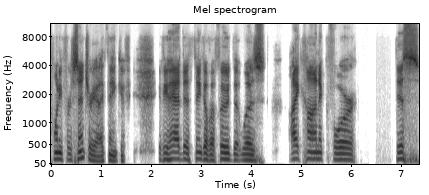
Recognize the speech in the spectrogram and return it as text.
21st century i think. If if you had to think of a food that was iconic for this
